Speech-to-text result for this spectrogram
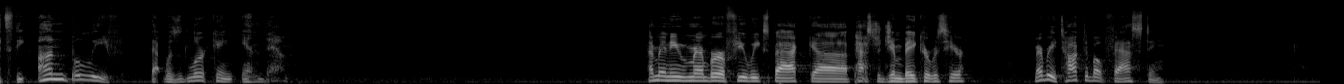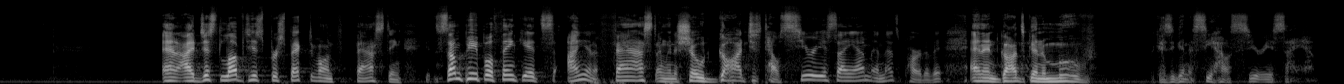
It's the unbelief that was lurking in them. How many of you remember a few weeks back, uh, Pastor Jim Baker was here? Remember, he talked about fasting. And I just loved his perspective on fasting. Some people think it's, I'm going to fast, I'm going to show God just how serious I am, and that's part of it. And then God's going to move because he's going to see how serious I am.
